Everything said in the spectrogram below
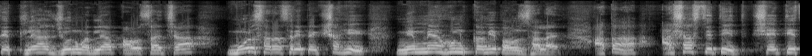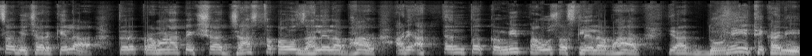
तिथल्या जून मधल्या पावसाच्या मूळ सरासरीपेक्षाही निम्म्याहून कमी पाऊस झालाय. आता अशा स्थितीत शेतीचा विचार केला तर प्रमाणापेक्षा जास्त पाऊस झालेला भाग आणि अत्यंत कमी पाऊस असलेला भाग या दोन्ही ठिकाणी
